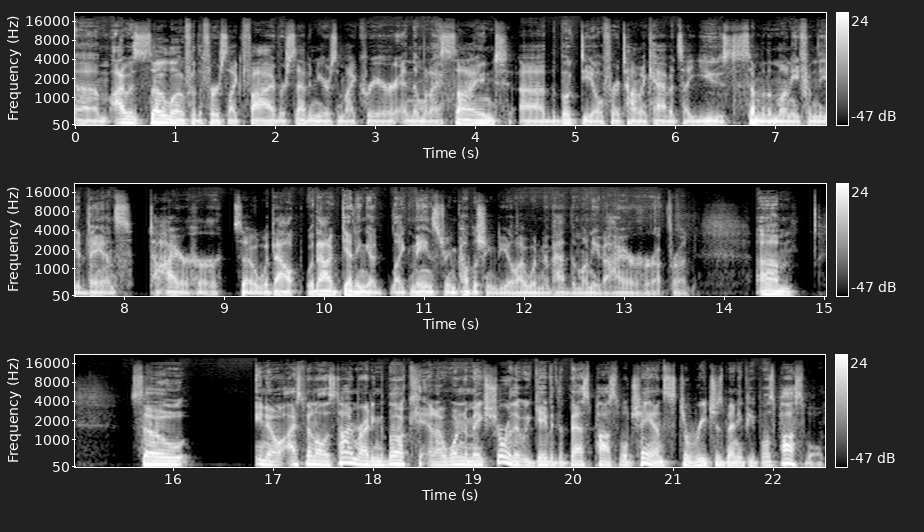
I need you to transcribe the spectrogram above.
um i was solo for the first like five or seven years of my career and then when i signed uh, the book deal for atomic habits i used some of the money from the advance to hire her. So without without getting a like mainstream publishing deal i wouldn't have had the money to hire her up front um so you know, I spent all this time writing the book and I wanted to make sure that we gave it the best possible chance to reach as many people as possible.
